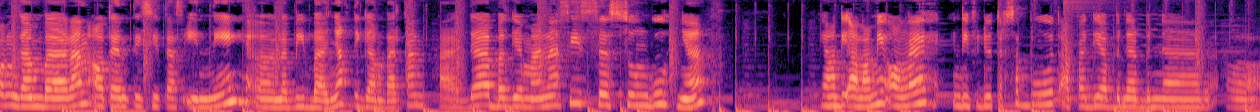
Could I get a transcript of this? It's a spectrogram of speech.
penggambaran otentisitas ini eh, lebih banyak digambarkan pada bagaimana sih sesungguhnya yang dialami oleh individu tersebut, apa dia benar-benar eh,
